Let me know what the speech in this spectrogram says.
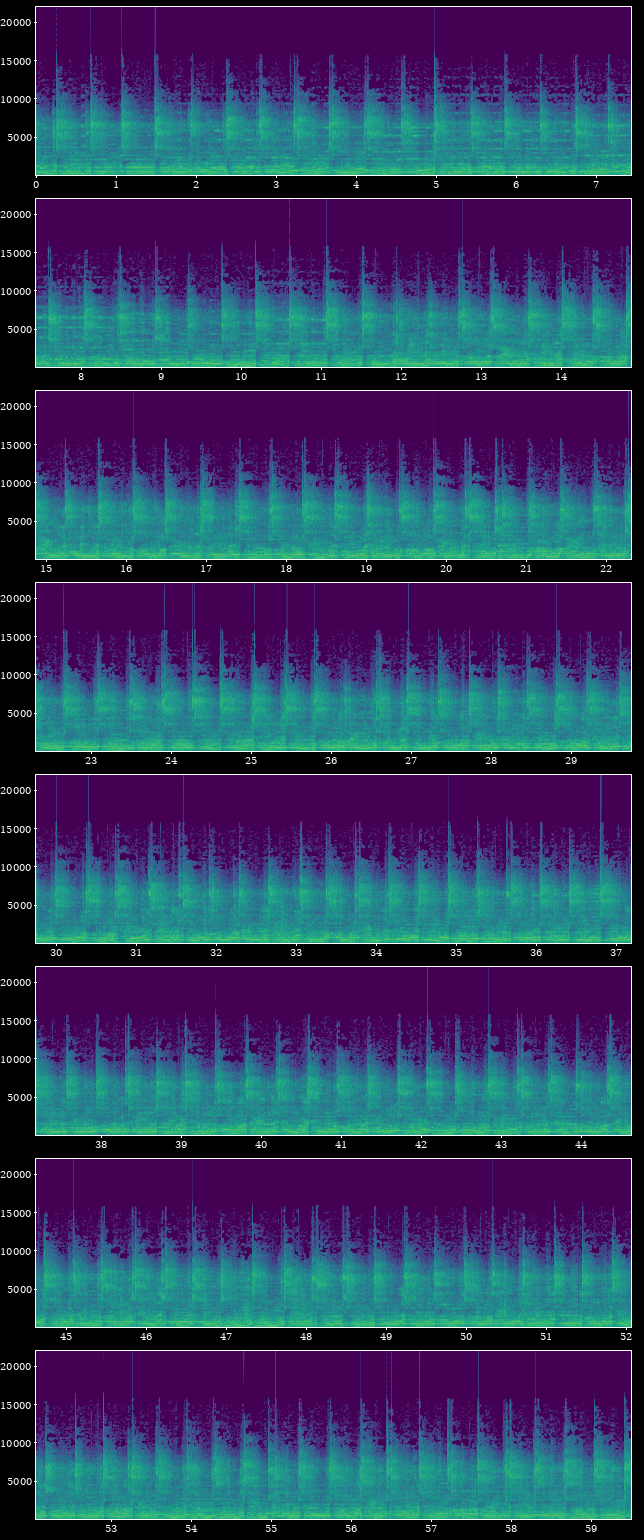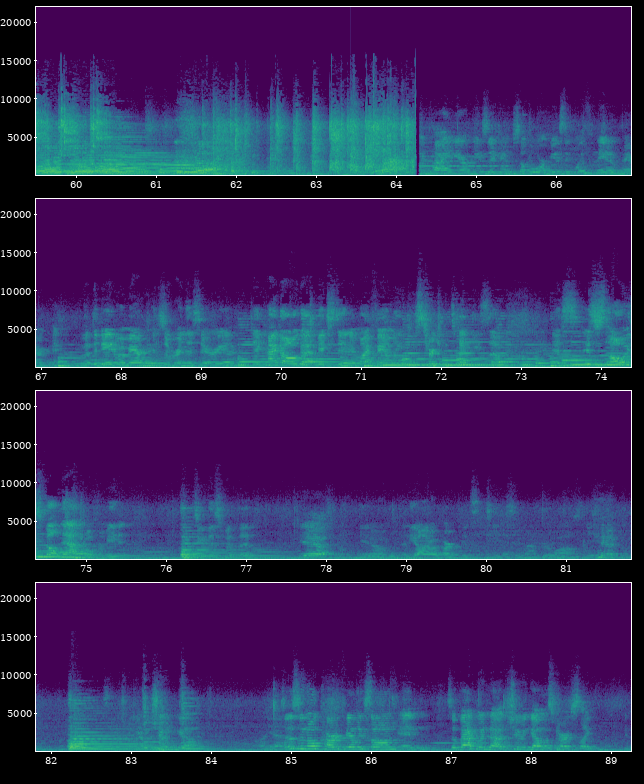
Thank Pioneer music and Civil War music with Native American. with the Native Americans that were in this area. They kind of all got mixed in in my family in Eastern Kentucky, so it's it's always felt natural for me to, to do this with the Yeah, you know and the auto harp. It's tedious after a while. yeah. So Chewing gum. Oh, yeah. So this is an old Carter Family song, and so back when uh, chewing gum was first like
